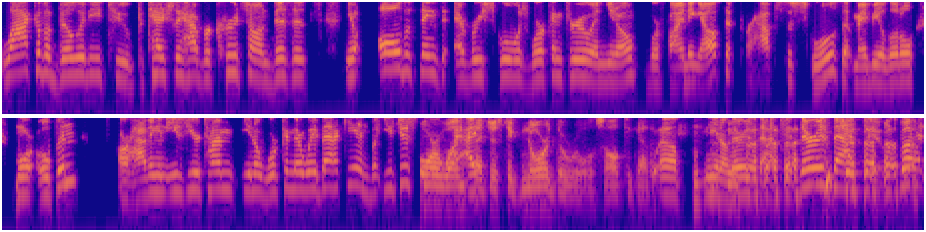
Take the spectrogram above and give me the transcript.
lack of ability to potentially have recruits on visits, you know, all the things that every school was working through. And, you know, we're finding out that perhaps the schools that may be a little more open are having an easier time, you know, working their way back in. But you just or ones I, that just ignored the rules altogether. Well, you know, there is that too. There is that too. But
